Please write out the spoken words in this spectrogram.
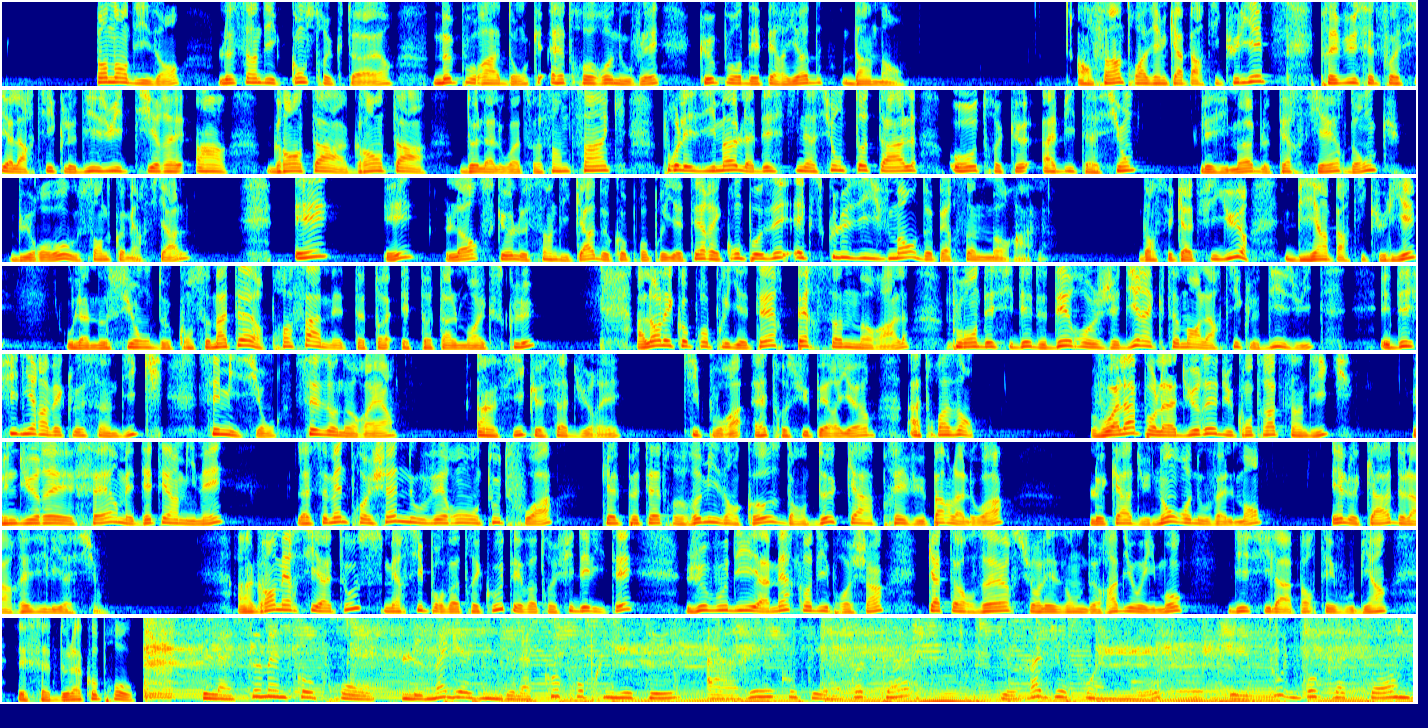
Pendant dix ans, le syndic constructeur ne pourra donc être renouvelé que pour des périodes d'un an. Enfin, troisième cas particulier, prévu cette fois-ci à l'article 18-1 grand A, grand A de la loi de 65, pour les immeubles à destination totale autre que habitation, les immeubles tertiaires donc, bureaux ou centres commerciaux, et, et lorsque le syndicat de copropriétaires est composé exclusivement de personnes morales. Dans ce cas de figure bien particulier, où la notion de consommateur profane est, est totalement exclue, alors les copropriétaires, personnes morales, pourront décider de déroger directement à l'article 18 et définir avec le syndic ses missions, ses honoraires, ainsi que sa durée, qui pourra être supérieure à trois ans. Voilà pour la durée du contrat de syndic, une durée ferme et déterminée. La semaine prochaine, nous verrons toutefois qu'elle peut être remise en cause dans deux cas prévus par la loi, le cas du non-renouvellement et le cas de la résiliation. Un grand merci à tous, merci pour votre écoute et votre fidélité. Je vous dis à mercredi prochain, 14h sur les ondes de Radio Imo. D'ici là, portez-vous bien et faites de la copro. La semaine copro, le magazine de la copropriété, à réécouter en podcast sur radio.imo et toutes vos plateformes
